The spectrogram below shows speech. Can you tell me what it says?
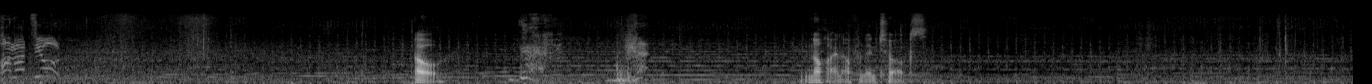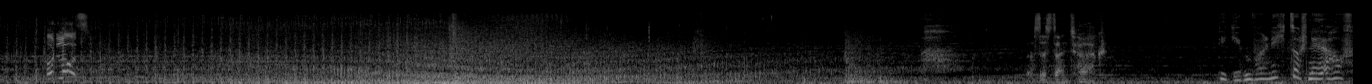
Formation! Oh. Noch einer von den Turks. Und los! Das ist ein Turk. Die geben wohl nicht so schnell auf.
